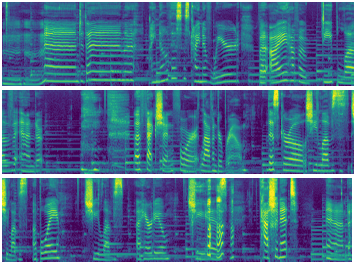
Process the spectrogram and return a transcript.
Mm-hmm. And then I know this is kind of weird, but I have a deep love and affection for Lavender Brown. This girl, she loves she loves a boy. She loves a hairdo. She is passionate and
